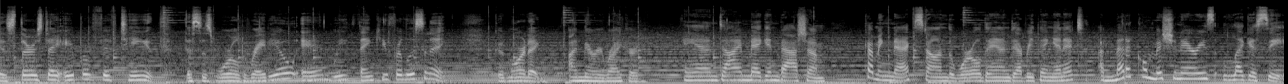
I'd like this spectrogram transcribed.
is Thursday, April 15th. This is World Radio, and we thank you for listening. Good morning. I'm Mary Reichert. And I'm Megan Basham. Coming next on The World and Everything in It, a medical missionary's legacy.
